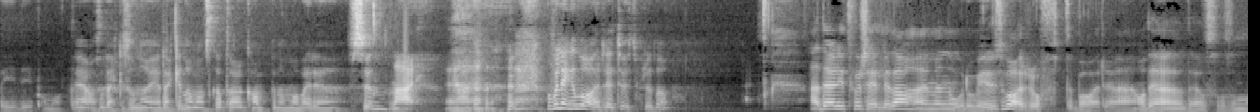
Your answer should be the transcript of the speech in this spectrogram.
i de, på en måte. Ja, altså Det er ikke så nøye. Det er ikke når man skal ta kampen om å være sunn? Nei. Hvor lenge varer et utbrudd, da? Nei, det er litt forskjellig, da. Men norovirus varer ofte bare Og det er det også som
